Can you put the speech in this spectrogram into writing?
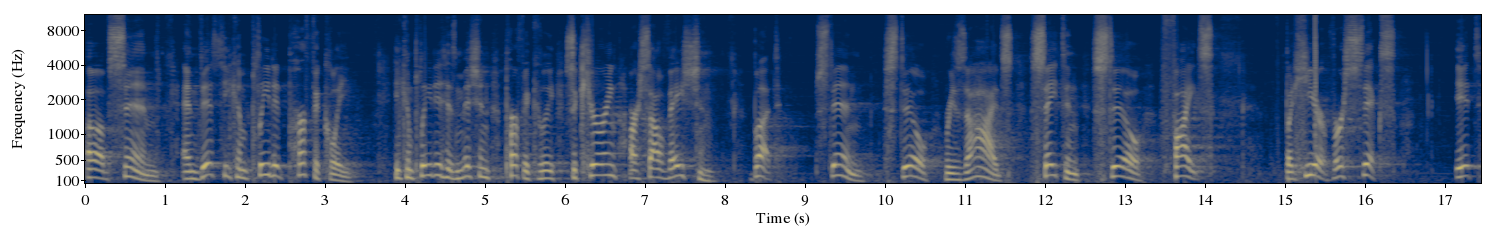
of sin. And this he completed perfectly. He completed his mission perfectly, securing our salvation. But sin still resides, Satan still fights. But here, verse 6 it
